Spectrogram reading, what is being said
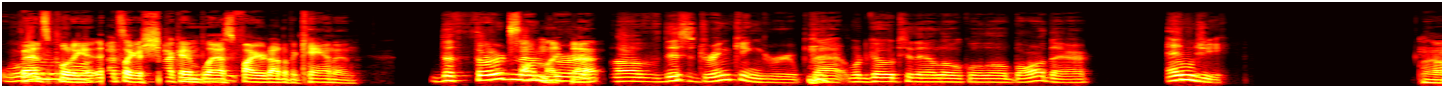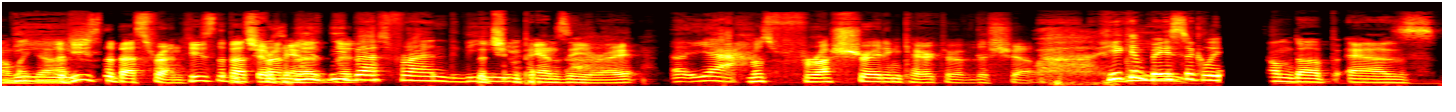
That's putting on. it. That's like a shotgun blast fired out of a cannon. The third Something member that. of this drinking group that would go to their local little bar there, Engie. Oh my The- gosh. he's the best friend he's the best friend. He's that, the that- best friend. The, the chimpanzee, right? uh, yeah, most frustrating character of the show He can The- basically be summed up as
